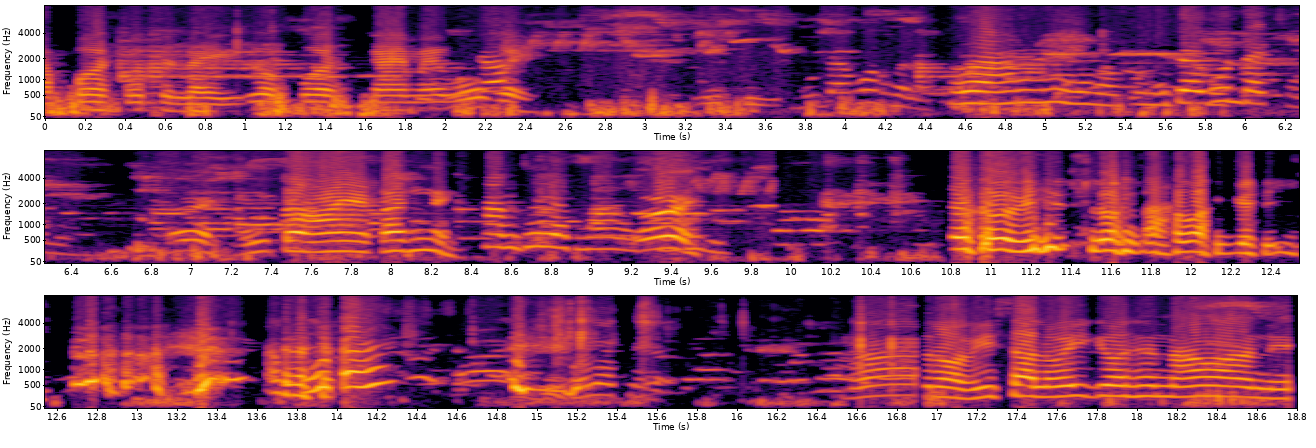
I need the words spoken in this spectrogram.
આ પર્સ હોતે લઈ જો પર્સ કાઈ મે આવ્યું ભાઈ. આમાં કોણ કાઢ ને. આમ એક વિસલો નાવા ગઈ. વિશાલ વહી ગયો છે નાવા ને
